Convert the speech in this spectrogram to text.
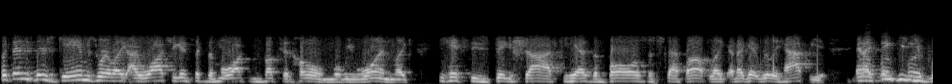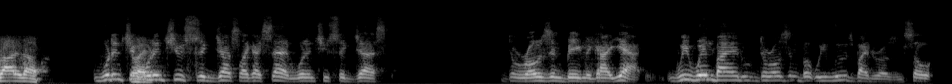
But then there's games where like I watch against like the Milwaukee Bucks at home where we won. Like he hits these big shots. He has the balls to step up. Like, and I get really happy. And I think but, you, you brought it up. Wouldn't you? Wouldn't you suggest? Like I said, wouldn't you suggest DeRozan being the guy. Yeah, we win by DeRozan, but we lose by DeRozan. So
